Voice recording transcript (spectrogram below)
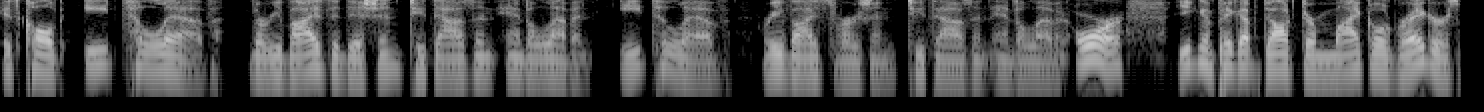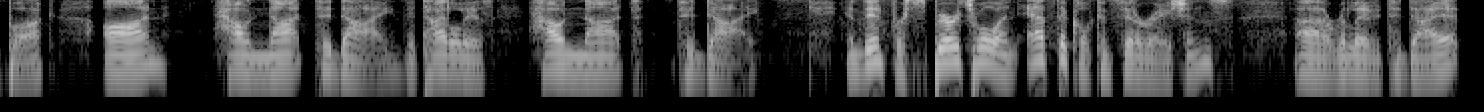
It's called Eat to Live, the revised edition 2011. Eat to Live, revised version 2011. Or you can pick up Dr. Michael Greger's book on how not to die. The title is How Not to Die. And then for spiritual and ethical considerations uh, related to diet,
